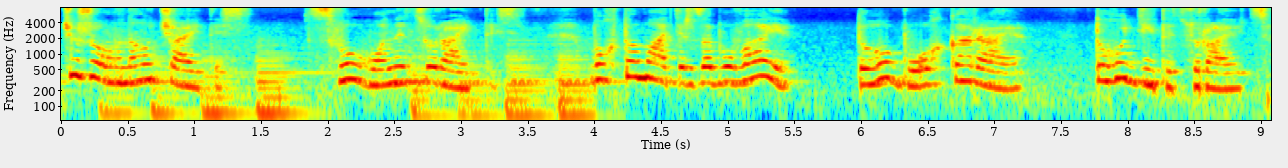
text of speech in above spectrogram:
чужому научайтесь, свого не цурайтесь, бо хто матір забуває, того Бог карає, того діти цураються,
